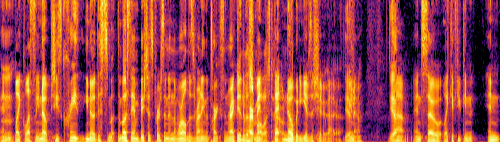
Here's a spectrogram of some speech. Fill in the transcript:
And like Leslie Knope, she's crazy. You know, the sm- the most ambitious person in the world is running the Parks and Rec In department smallest that nobody gives a shit Yeah, about. yeah. You know. Yeah. Um, and so like if you can and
